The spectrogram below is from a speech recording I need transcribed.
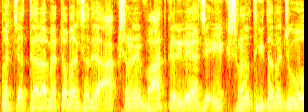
પછી અત્યારે અમે તમારી સાથે આ ક્ષણે વાત કરી રહ્યા છે એ ક્ષણથી તમે જુઓ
